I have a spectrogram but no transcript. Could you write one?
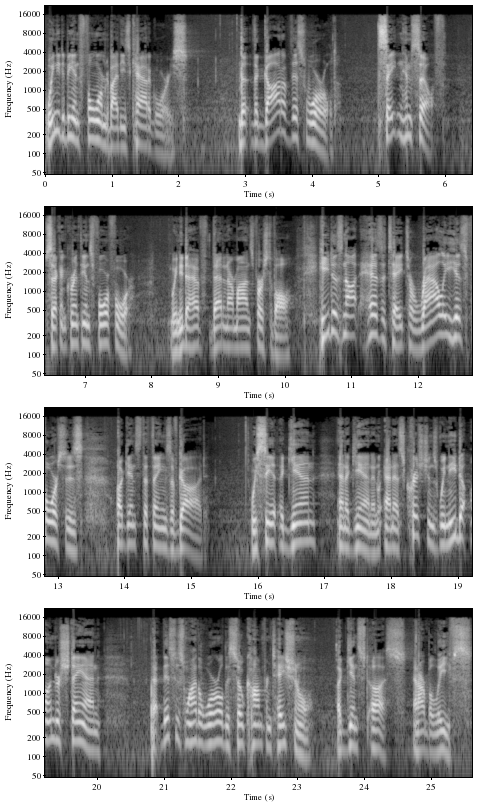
we need to be informed by these categories. The, the God of this world, Satan himself, 2 Corinthians 4 4. We need to have that in our minds, first of all. He does not hesitate to rally his forces against the things of God. We see it again and again. And, and as Christians, we need to understand that this is why the world is so confrontational against us and our beliefs.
